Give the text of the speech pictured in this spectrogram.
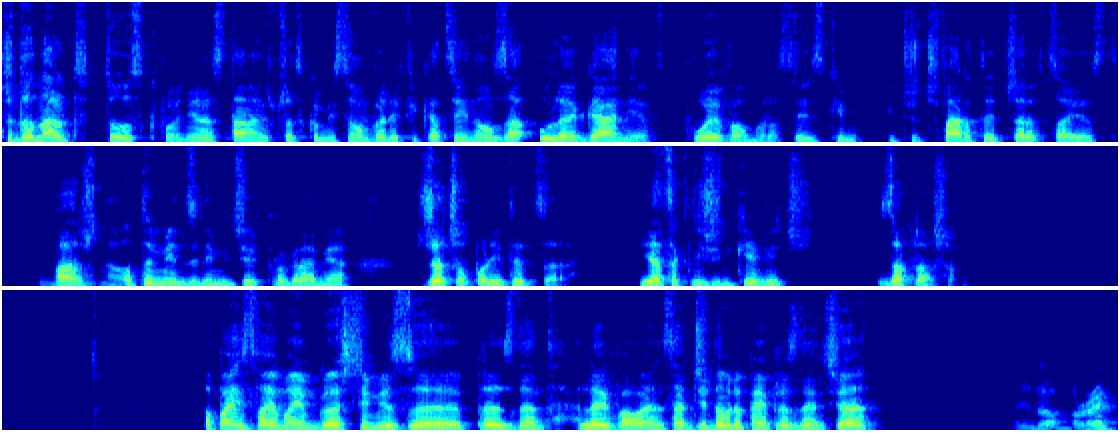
Czy Donald Tusk powinien stanąć przed komisją weryfikacyjną za uleganie wpływom rosyjskim i czy 4 czerwca jest ważny? O tym między innymi dzisiaj w programie Rzecz o Polityce. Jacek Nizinkiewicz, zapraszam. A Państwa i moim gościem jest e, prezydent Lech Wałęsa. Dzień dobry, panie prezydencie. Dzień dobry.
